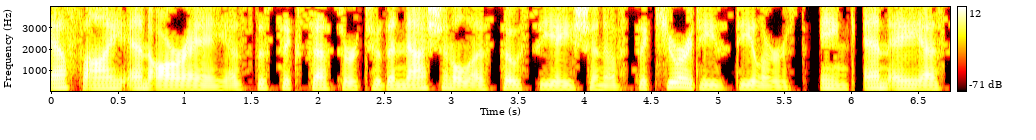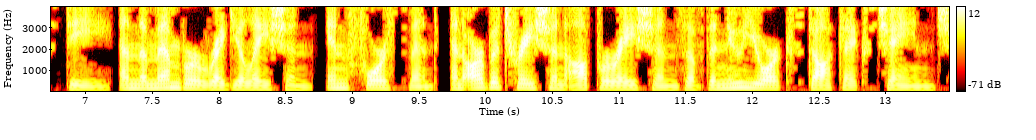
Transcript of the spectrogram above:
FINRA is the successor to the National Association of Securities Dealers, Inc. NASD and the member regulation, enforcement, and arbitration operations of the New York Stock Exchange.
